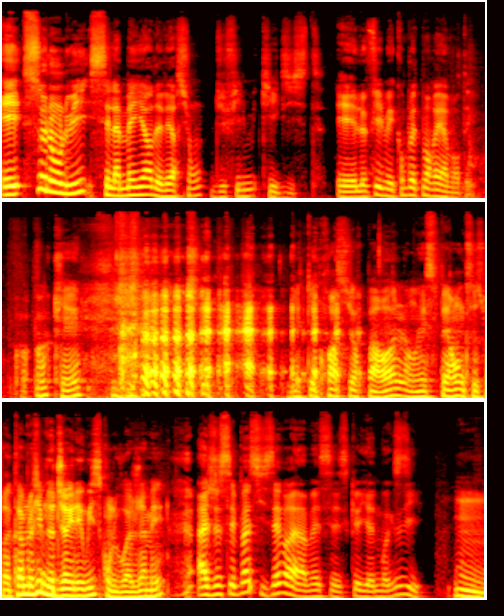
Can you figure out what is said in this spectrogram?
Et selon lui, c'est la meilleure des versions du film qui existe. Et le film est complètement réinventé. Ok. Je vais te croire sur parole en espérant que ce soit comme le film de Jerry Lewis qu'on le voit jamais. Ah, je sais pas si c'est vrai, hein, mais c'est ce que Yann Moix dit. Hmm.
